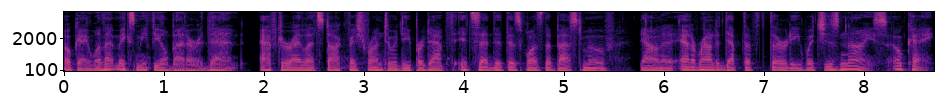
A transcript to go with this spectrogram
Okay, well, that makes me feel better that after I let Stockfish run to a deeper depth, it said that this was the best move down at, at, around a depth of 30, which is nice. Okay,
